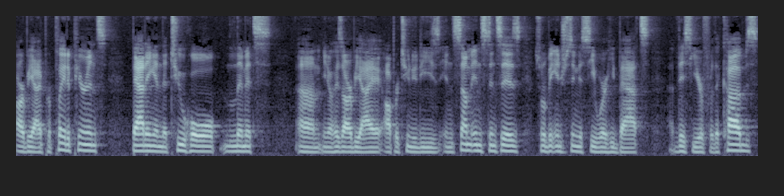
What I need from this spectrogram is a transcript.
RBI per plate appearance. Batting in the two hole limits, um, you know, his RBI opportunities in some instances. So it'll be interesting to see where he bats this year for the Cubs.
